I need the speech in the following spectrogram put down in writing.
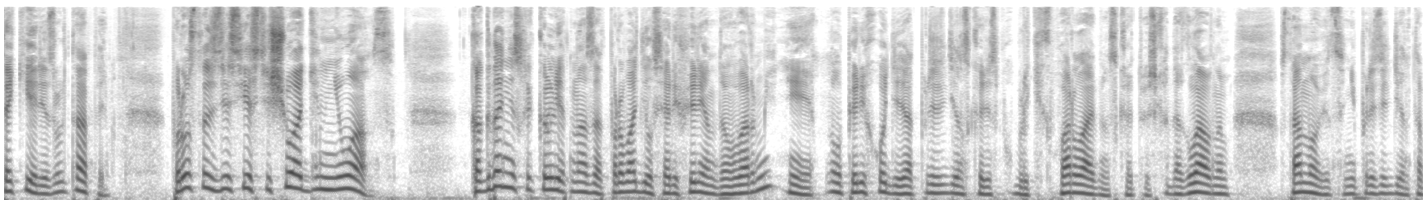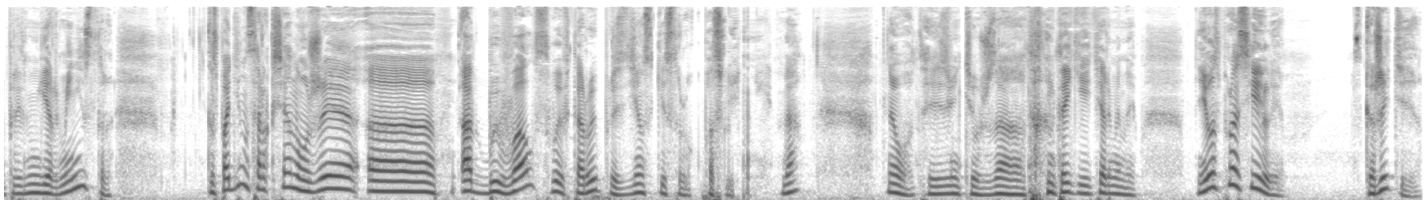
такие результаты. Просто здесь есть еще один нюанс – когда несколько лет назад проводился референдум в Армении о переходе от президентской республики к парламентской, то есть когда главным становится не президент, а премьер-министр, господин Сарксян уже э, отбывал свой второй президентский срок, последний, да? Вот, извините уж за такие термины. Его спросили, скажите,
